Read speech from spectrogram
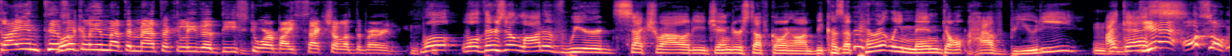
scientifically and mathematically that these two are bisexual at the very least. Well, well, there's a lot of weird sexuality, gender stuff going on because apparently men don't have beauty. I guess. Yeah. Also,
